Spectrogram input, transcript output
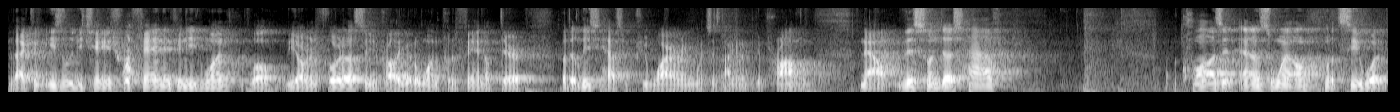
that could easily be changed for a fan if you need one. Well, we are in Florida, so you're probably gonna wanna put a fan up there, but at least you have some pre-wiring, which is not gonna be a problem. Now, this one does have a closet as well. Let's see what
